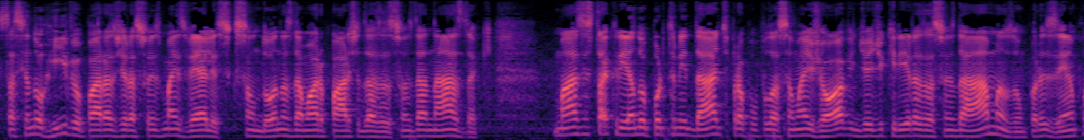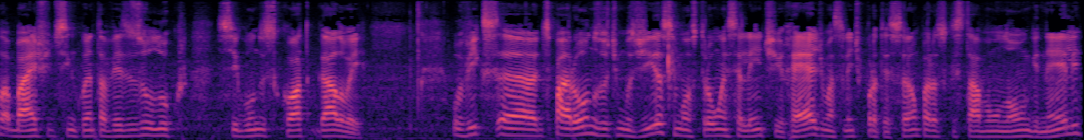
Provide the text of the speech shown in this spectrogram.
está sendo horrível para as gerações mais velhas, que são donas da maior parte das ações da Nasdaq, mas está criando oportunidades para a população mais jovem de adquirir as ações da Amazon, por exemplo, abaixo de 50 vezes o lucro, segundo Scott Galloway. O VIX uh, disparou nos últimos dias, se mostrou um excelente hedge, uma excelente proteção para os que estavam long nele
